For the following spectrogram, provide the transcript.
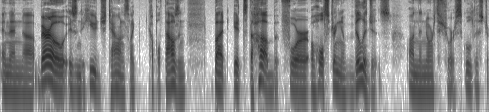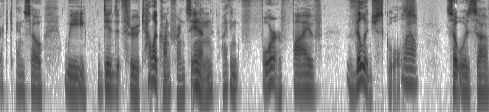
And then uh, Barrow isn't a huge town; it's like a couple thousand, but it's the hub for a whole string of villages on the North Shore School District. And so we did through teleconference in, I think, four or five village schools. Wow. So it was uh,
